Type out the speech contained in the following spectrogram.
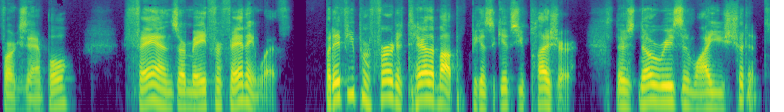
For example, fans are made for fanning with. But if you prefer to tear them up because it gives you pleasure, there's no reason why you shouldn't.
